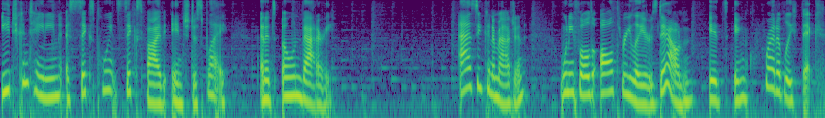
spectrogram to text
each containing a 6.65 inch display and its own battery. As you can imagine, when you fold all three layers down, it's incredibly thick.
